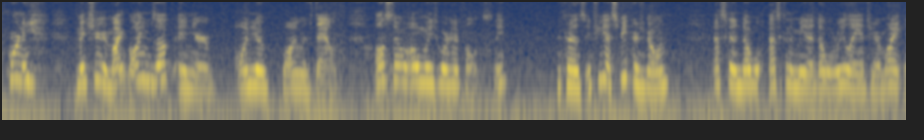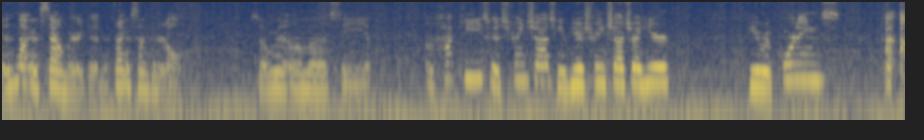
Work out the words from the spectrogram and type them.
recording make sure your mic volume's up and your audio volume is down. Also always wear headphones, see? Because if you got speakers going, that's gonna double that's gonna be a double relay into your mic and it's not gonna sound very good. It's not gonna sound good at all. So we're gonna um uh, see yep. On hotkeys, we got screenshots, you can hear screenshots right here. View recordings. I, I,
